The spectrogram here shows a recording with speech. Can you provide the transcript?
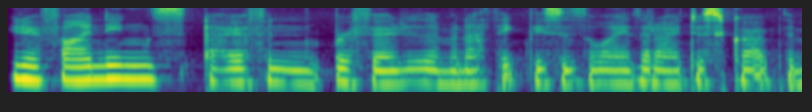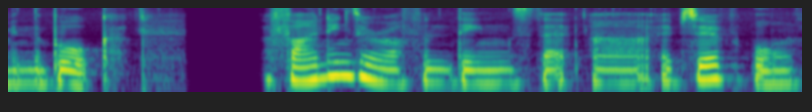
you know, findings, I often refer to them, and I think this is the way that I describe them in the book. Findings are often things that are observable.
